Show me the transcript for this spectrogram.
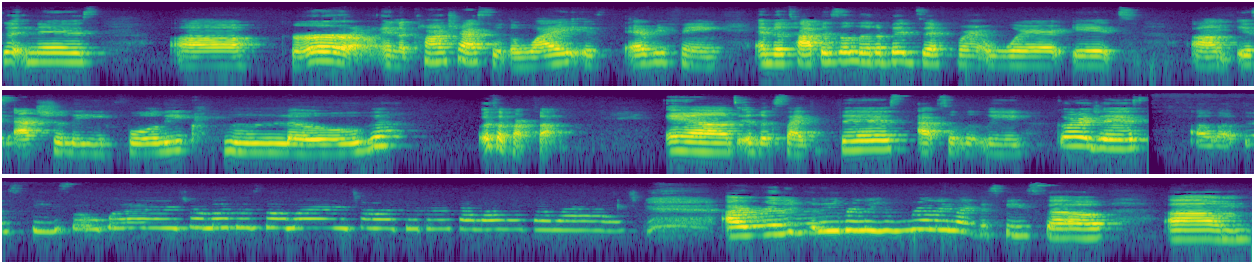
goodness. Uh, girl. And the contrast with the white is everything. And the top is a little bit different where it um, is actually fully clothed. It's a crop top. And it looks like this. Absolutely gorgeous. I love this piece so much. I love it so much. I love it. I love it so much. I really, really, really, really like this piece. So um,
